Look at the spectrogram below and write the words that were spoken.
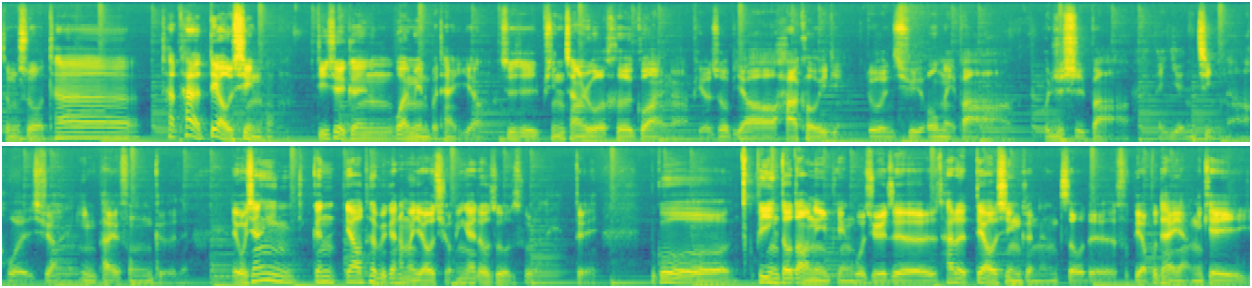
怎么说？它它它的调性哦。的确跟外面的不太一样，就是平常如果喝惯啊，比如说比较哈扣一点，如果你去欧美吧或日式吧，很严谨啊，或者需要很硬派风格的，诶，我相信跟要特别跟他们要求，应该都做得出来。对，不过毕竟都到那边，我觉得它的调性可能走的比较不太一样，你可以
